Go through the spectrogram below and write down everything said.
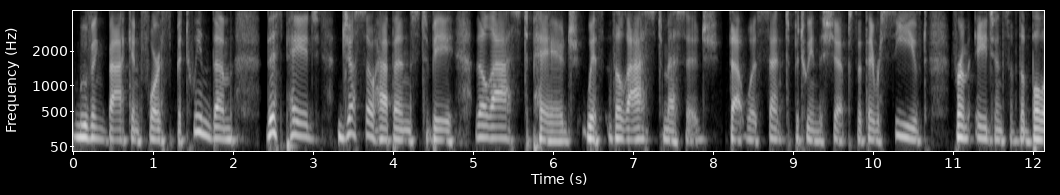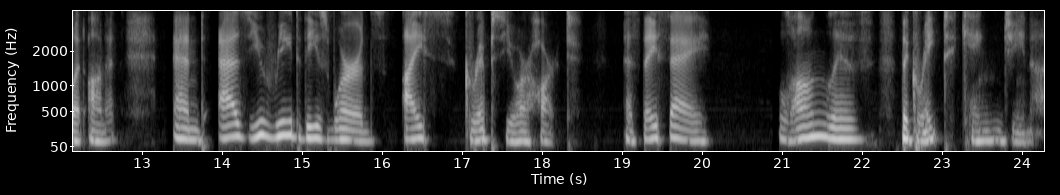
moving back and forth between them. This page just so happens to be the last page with the last message that was sent between the ships that they received from agents of the Bullet on it. And as you read these words, ice grips your heart as they say, Long live the great King Gina.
